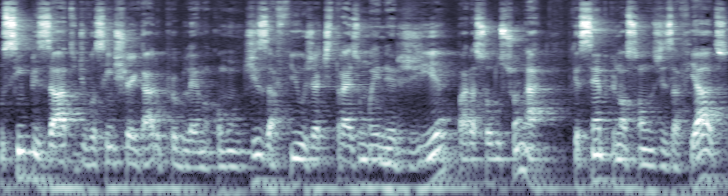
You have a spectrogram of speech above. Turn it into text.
o simples ato de você enxergar o problema como um desafio já te traz uma energia para solucionar, porque sempre que nós somos desafiados,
